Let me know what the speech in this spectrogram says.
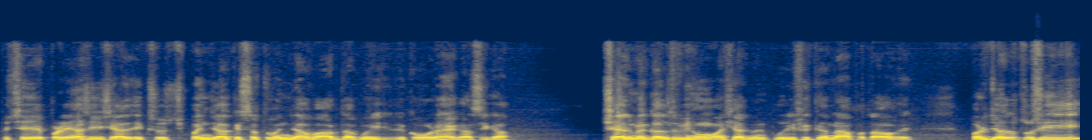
ਪਿੱਛੇ ਜੇ ਪੜਿਆ ਸੀ, ਸ਼ਾਇਦ 156 ਕਿ 57 ਵਾਰ ਦਾ ਕੋਈ ਰਿਕਾਰਡ ਹੈਗਾ ਸੀਗਾ। ਸ਼ਾਇਦ ਮੈਂ ਗਲਤ ਵੀ ਹੋਵਾਂ, ਸ਼ਾਇਦ ਮੈਨੂੰ ਪੂਰੀ ਫਿਕਰ ਨਾ ਪਤਾ ਹੋਵੇ। ਪਰ ਜਦੋਂ ਤੁਸੀਂ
